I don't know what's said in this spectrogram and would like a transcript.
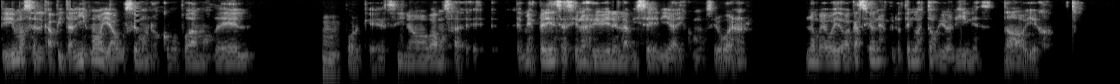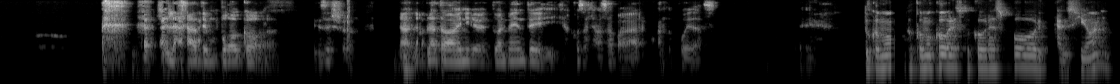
vivimos el capitalismo y abusémonos como podamos de él, Mm. porque si no vamos a... eh, En mi experiencia, si no es vivir en la miseria, y es como decir, bueno, no me voy de vacaciones, pero tengo estos violines. No, viejo. Relájate un poco, qué sé yo. La, la plata va a venir eventualmente y las cosas las vas a pagar cuando puedas. ¿Tú cómo, tú cómo cobras? ¿Tú cobras por canción,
